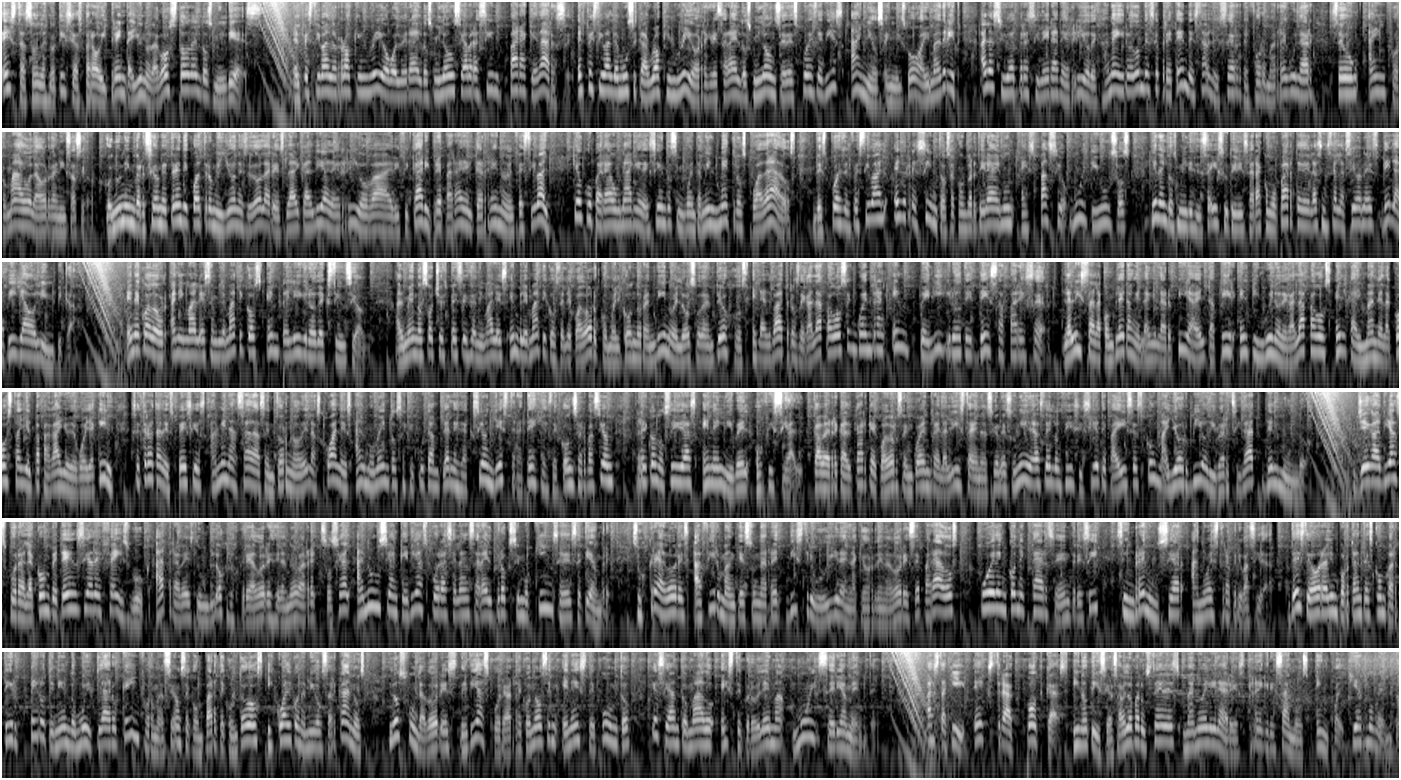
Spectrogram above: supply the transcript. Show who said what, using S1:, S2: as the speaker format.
S1: Estas son las noticias para hoy 31 de agosto del 2010. El Festival Rock in Rio volverá el 2011 a Brasil para quedarse. El Festival de Música Rock in Rio regresará el 2011 después de 10 años en Lisboa y Madrid a la ciudad brasilera de Río de Janeiro donde se pretende establecer de forma regular según ha informado la organización. Con una inversión de 34 millones de dólares, la alcaldía de Río va a edificar y preparar el terreno del festival que ocupará un área de 150 mil metros cuadrados. Después del festival, el recinto se convertirá en un espacio multiusos y en el 2016 se utilizará como parte de las instalaciones de la Villa Olímpica. En Ecuador, animales emblemáticos en peligro de extinción. Al menos ocho especies de animales emblemáticos del Ecuador, como el cóndor andino, el oso de anteojos, el albatros de Galápagos, se encuentran en peligro de desaparecer. La lista la completan el águila arpía, el tapir, el pingüino de Galápagos, el caimán de la costa y el papagayo de Guayaquil. Se trata de especies amenazadas en torno de las cuales al momento se ejecutan planes de acción y estrategias de conservación reconocidas en el nivel oficial. Cabe recalcar que Ecuador se encuentra en la lista de Naciones Unidas de los 17 países con mayor biodiversidad del mundo. Llega Diáspora a la competencia de Facebook. A través de un blog, los creadores de la nueva red social anuncian que Diáspora se lanzará el próximo 15 de septiembre. Sus creadores afirman que es una red distribuida en la que ordenadores separados pueden conectarse entre sí sin renunciar a nuestra privacidad. Desde ahora lo importante es compartir, pero teniendo muy claro qué información se comparte con todos y cuál con amigos cercanos. Los fundadores de Diáspora reconocen en este punto que se han tomado este problema muy seriamente. Hasta aquí, Extract Podcast y Noticias. Hablo para ustedes Manuel Linares. Regresamos en cualquier momento.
